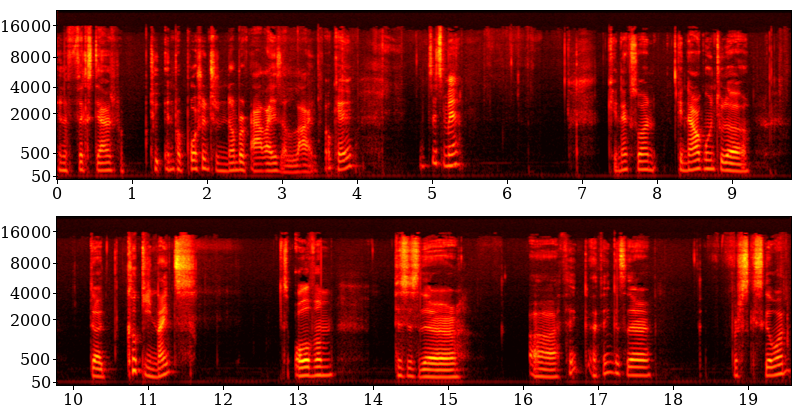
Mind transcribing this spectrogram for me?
And inflicts damage to in proportion to the number of allies alive. Okay. It's, it's man. Okay, next one. Okay, now we're going to the the Cookie Knights. It's all of them. This is their uh I think I think it's their first skill one.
